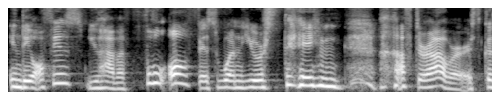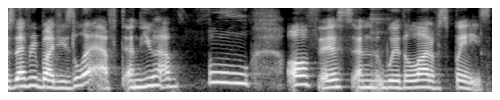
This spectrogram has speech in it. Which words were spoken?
in the office, you have a full office when you're staying after hours because everybody's left and you have full office and with a lot of space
